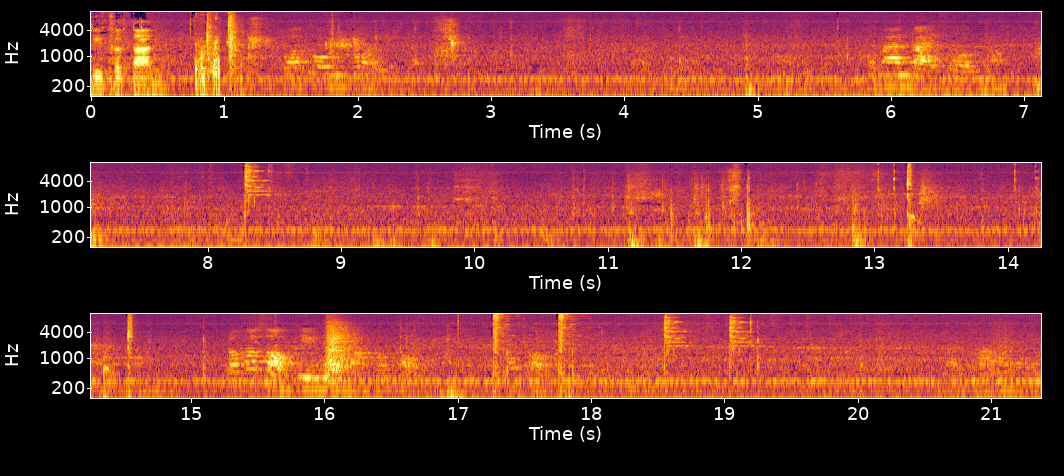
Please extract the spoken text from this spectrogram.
ติดสตันว่าโทรบ่อยประมาณบ่ายสองเนาะแล้วก็สอบกี่โมงอะเขาสอบเขาสอบบ่ายสามโมง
